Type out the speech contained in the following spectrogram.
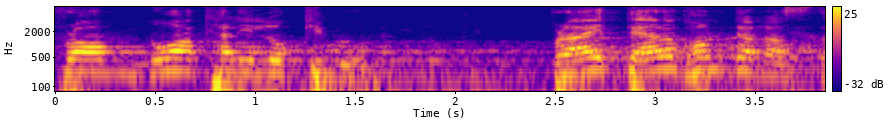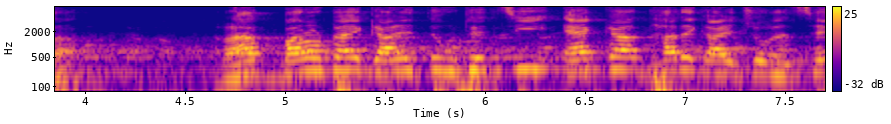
ফ্রম নোয়াখালী, লক্ষ্মীপুর। প্রায় তেরো ঘণ্টার রাস্তা। রাত বারোটায় গাড়িতে উঠেছি, একা ধারে গাড়ি চলেছে।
